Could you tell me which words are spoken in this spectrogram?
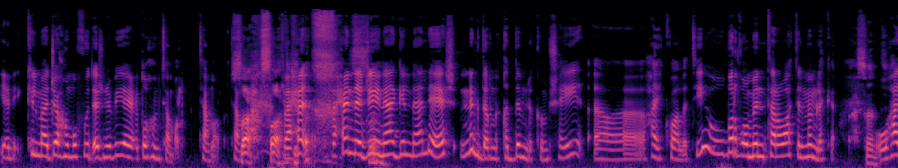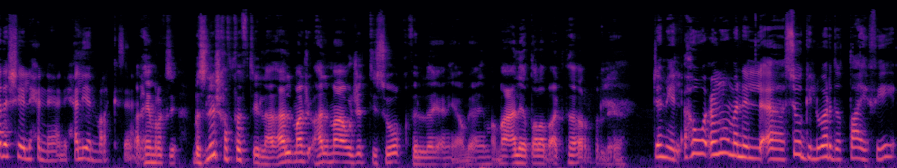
يعني كل ما جاهم وفود أجنبية يعطوهم تمر تمر تمر. صح صح. فح... فحنا. جينا قلنا ليش نقدر نقدم لكم شيء هاي كواليتي وبرضو من ثروات المملكة. أحسنت. وهذا الشيء اللي حنا يعني حاليا مركزين عليه. الحين مركزين. بس ليش خففتي؟ هل ما ج- هل ما وجدتي سوق في يعني يعني ما عليه طلب أكثر في ال- جميل. هو عموما آه، سوق الورد الطائفي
